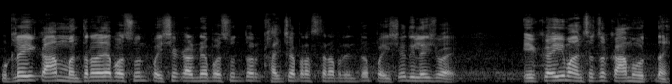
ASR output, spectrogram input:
कुठलंही काम मंत्रालयापासून पैसे काढण्यापासून तर खालच्या प्रस्तरापर्यंत पैसे दिल्याशिवाय एकही माणसाचं काम होत नाही.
